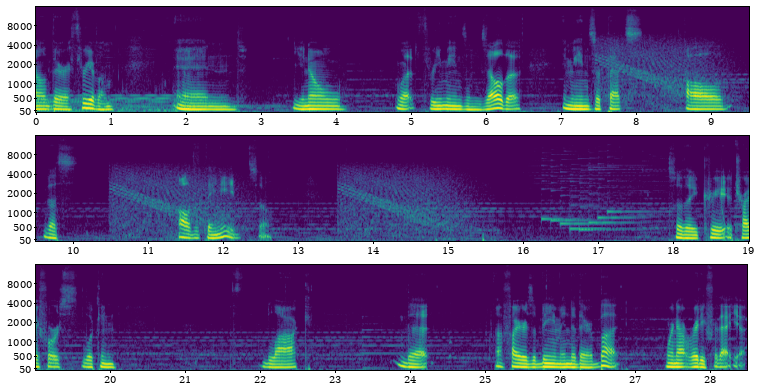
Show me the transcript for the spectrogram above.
Now there are three of them. And you know what three means in Zelda? It means that that's all. That's all that they need. So. So they create a Triforce looking block that uh, fires a beam into there, but we're not ready for that yet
